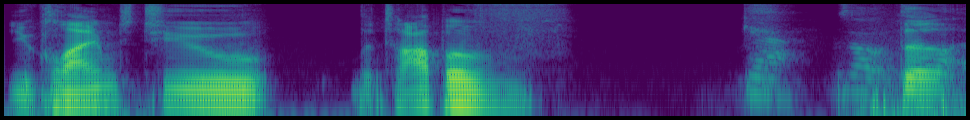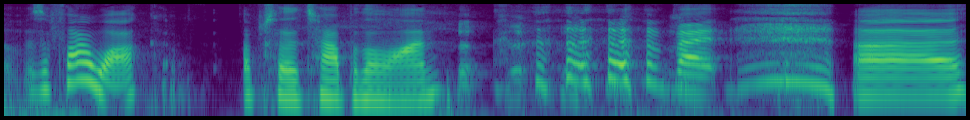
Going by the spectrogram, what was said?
You climbed to the top of Yeah. So the it was a far walk up to the top of the lawn. but uh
